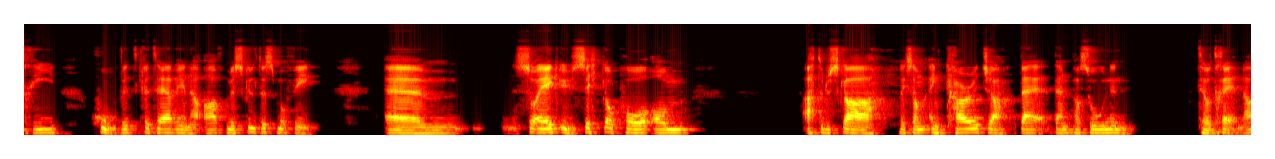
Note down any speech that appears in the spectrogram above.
tre hovedkriteriene av muskeldysmorfi, um, så er jeg usikker på om at du skal liksom encourage den personen til å trene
